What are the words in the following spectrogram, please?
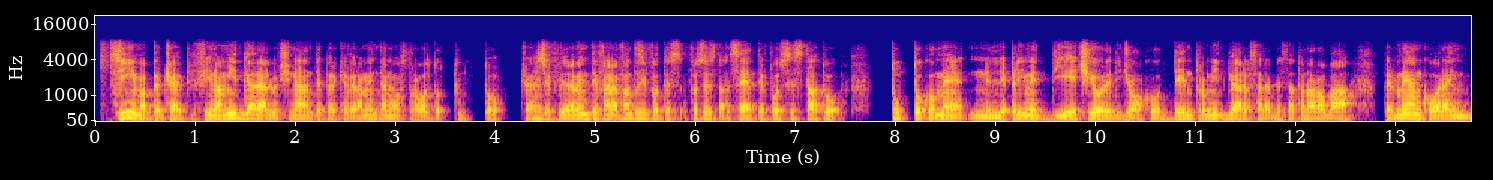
Sì, ma per, cioè, fino a Midgar è allucinante perché veramente hanno stravolto tutto. Cioè, mm. se veramente Final Fantasy fosse, fosse sta- 7 fosse stato tutto com'è nelle prime 10 ore di gioco dentro Midgar, sarebbe stata una roba per me ancora in-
